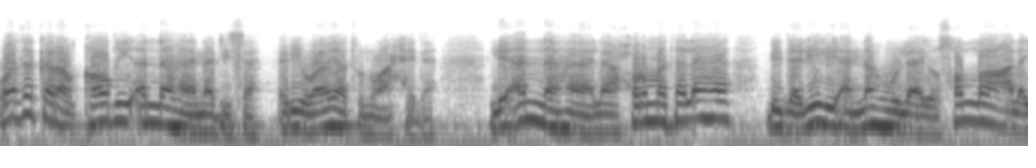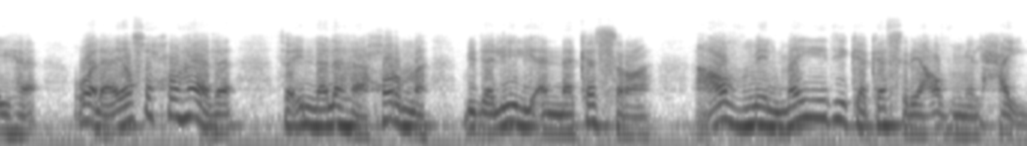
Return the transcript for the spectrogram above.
وذكر القاضي أنها نجسة رواية واحدة لأنها لا حرمة لها بدليل أنه لا يصلى عليها ولا يصح هذا فإن لها حرمة بدليل أن كسر عظم الميت ككسر عظم الحي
